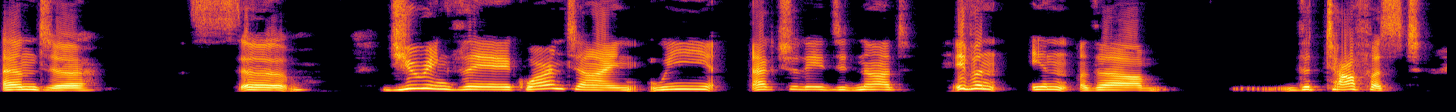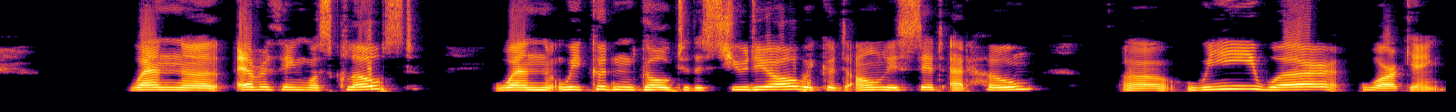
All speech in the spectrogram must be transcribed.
and during the quarantine, we actually did not, even in the the toughest when uh, everything was closed, when we couldn't go to the studio, we could only sit at home. Uh, we were working.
